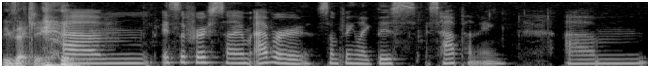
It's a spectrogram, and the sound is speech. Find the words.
Exactly. um, it's the first time ever something like this is happening. Um,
